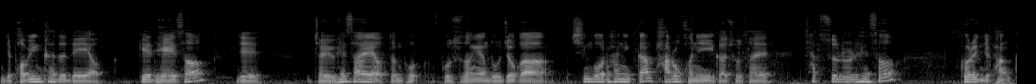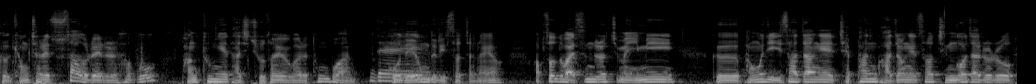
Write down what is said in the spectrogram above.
이제 법인카드 내역에 대해서 이제 저희 회사의 어떤 보, 보수 성향 노조가 신고를 하니까 바로 권익위가 조사에 착수를 해서 그걸 이제 방, 그 경찰에 수사 의뢰를 하고 방통위에 다시 조사 결과를 통보한 네. 그 내용들이 있었잖아요. 앞서도 말씀드렸지만 이미 그 방문진 이사장의 재판 과정에서 증거 자료로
